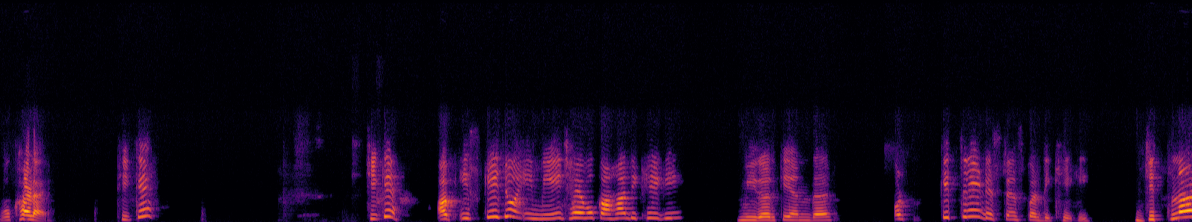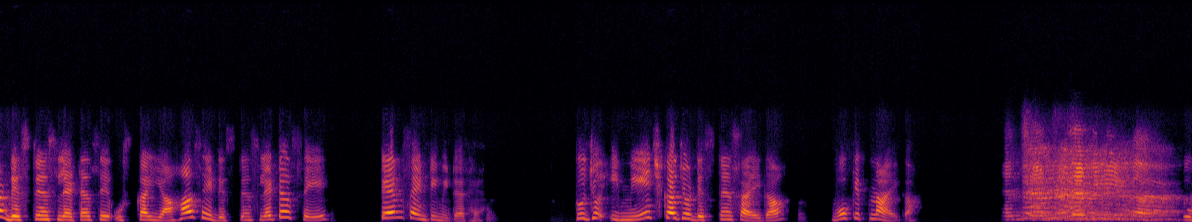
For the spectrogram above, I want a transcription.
वो खड़ा है। ठीक है? ठीक है? अब इसकी जो इमेज है, वो कहाँ दिखेगी? मिरर के अंदर। और कितने डिस्टेंस पर दिखेगी? जितना डिस्टेंस लेटर से उसका यहाँ से डिस्टेंस लेटर से टेन सेंटीमीटर है। तो जो इमेज का जो डिस्टेंस आएगा वो कितना आएगा? तो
